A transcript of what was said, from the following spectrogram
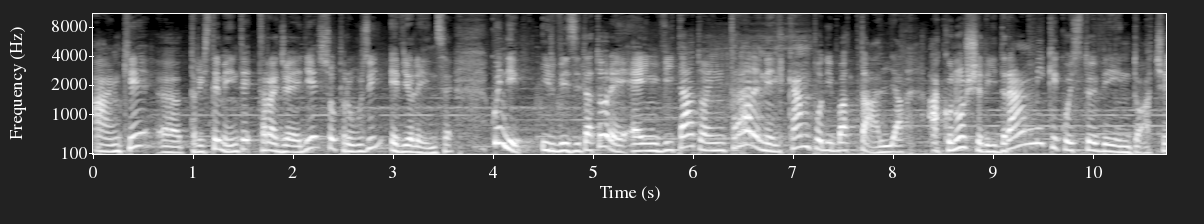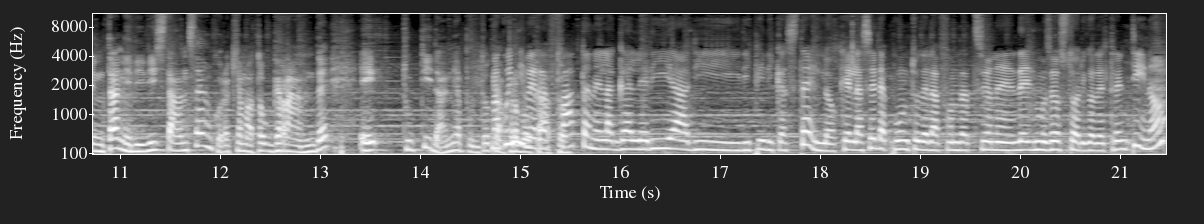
anche, eh, tristemente, tragedie, soprusi e violenze. Quindi il visitatore è invitato a entrare nel campo di battaglia, a conoscere i drammi che questo evento a cent'anni di distanza è ancora chiamato grande e tutti i danni appunto che Ma ha quindi verrà provocato. fatta nella galleria di, di Piedicastello, che è la sede appunto della fondazione del Museo Storico del Trentino?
